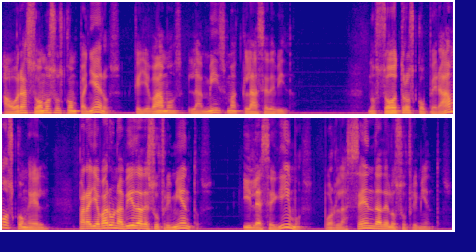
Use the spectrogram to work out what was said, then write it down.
Ahora somos sus compañeros que llevamos la misma clase de vida. Nosotros cooperamos con Él para llevar una vida de sufrimientos y le seguimos por la senda de los sufrimientos.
